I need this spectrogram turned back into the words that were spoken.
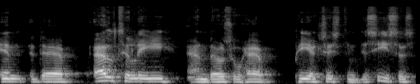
in the elderly and those who have pre existing diseases,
